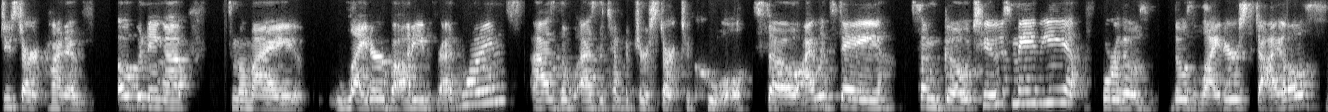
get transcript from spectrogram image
do start kind of opening up some of my lighter bodied red wines as the as the temperatures start to cool. So I would say some go-tos maybe for those those lighter styles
